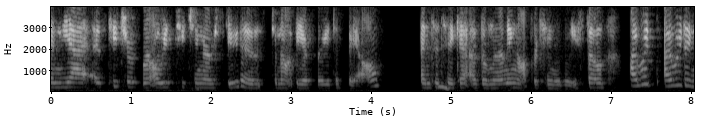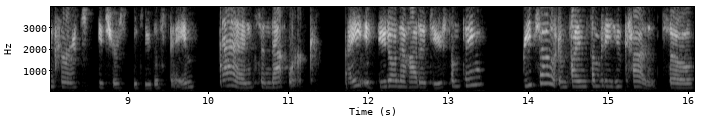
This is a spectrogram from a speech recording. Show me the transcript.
And yet as teachers we're always teaching our students to not be afraid to fail and to hmm. take it as a learning opportunity. So I would I would encourage teachers to do the same and to network, right? If you don't know how to do something, reach out and find somebody who can. So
